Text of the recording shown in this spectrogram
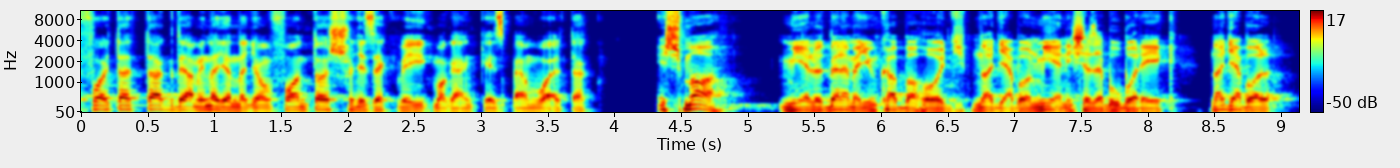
folytattak, de ami nagyon-nagyon fontos, hogy ezek végig magánkézben voltak. És ma, mielőtt belemegyünk abba, hogy nagyjából milyen is ez a buborék, nagyjából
